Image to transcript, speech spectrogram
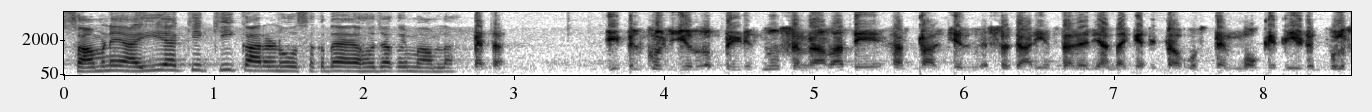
ਸਾਹਮਣੇ ਆਈ ਹੈ ਕਿ ਕੀ ਕਾਰਨ ਹੋ ਸਕਦਾ ਹੈ? ਇਹੋ ਜਿਹਾ ਕੋਈ ਮਾਮਲਾ ਮੈਂ ਤਾਂ ਜੀ ਬਿਲਕੁਲ ਜੀ, ਜਦੋਂ ਪੀੜਤ ਦੇ ਹਸਪਤਾਲ ਚ ਸਰਕਾਰੀ ਹਸਪਤਾਲ ਜਾਂਦਾ ਗਿਆ ਤਾਂ ਉਸ ਟਾਈਮ ਮੌਕੇ ਤੇ ਜਿਹੜੇ ਪੁਲਿਸ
